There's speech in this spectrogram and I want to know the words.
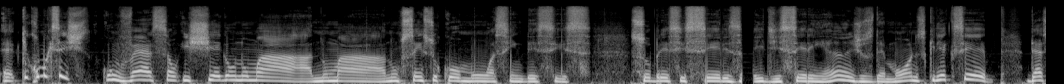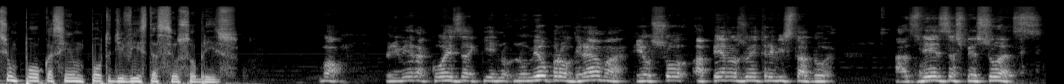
É, que, como que vocês conversam e chegam numa, numa, num senso comum, assim, desses, sobre esses seres aí de serem anjos, demônios? Queria que você desse um pouco, assim, um ponto de vista seu sobre isso. Bom, primeira coisa é que no, no meu programa eu sou apenas um entrevistador. Às vezes as pessoas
